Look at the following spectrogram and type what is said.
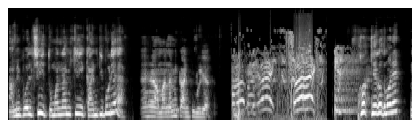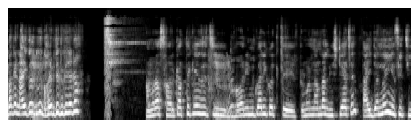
আমি বলছি তোমার নাম কি কান্তি পড়িয়া হ্যাঁ হ্যাঁ আমার নামই কান্তি বুড়িয়া কে গো তোমারে? আমাকে নাই করে তুমি ঘরের ভিতরে ঢুকে যাও আমরা সরকার থেকে এসেছি ঘর ইনকোয়ারি করতে। তোমার নামটা লিস্টে আছে তাই জন্যই এসেছি।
